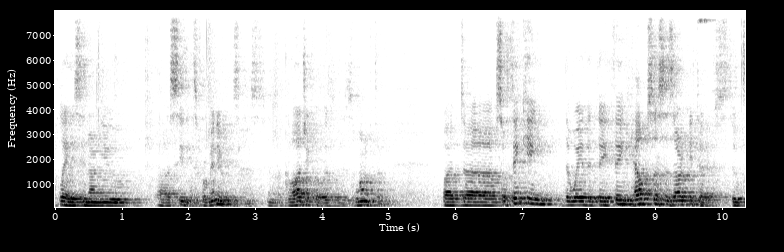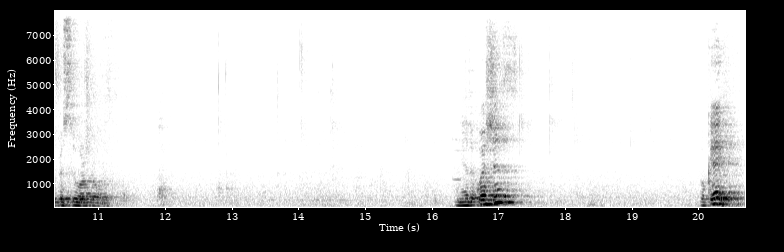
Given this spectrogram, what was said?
place in our new uh, cities for many reasons. You know, ecological is, is one of them. But uh, so thinking the way that they think helps us as architects to pursue our goals. Any other questions? Okay.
